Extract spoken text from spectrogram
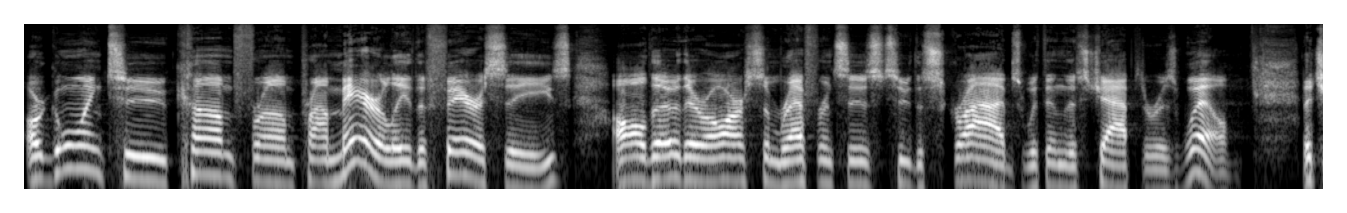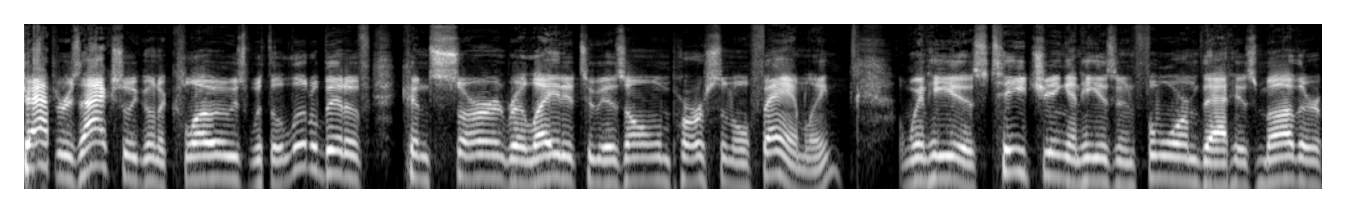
are going to come from primarily the Pharisees, although there are some references to the scribes within this chapter as well. The chapter is actually going to close with a little bit of concern related to his own personal family when he is teaching and he is informed that his mother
